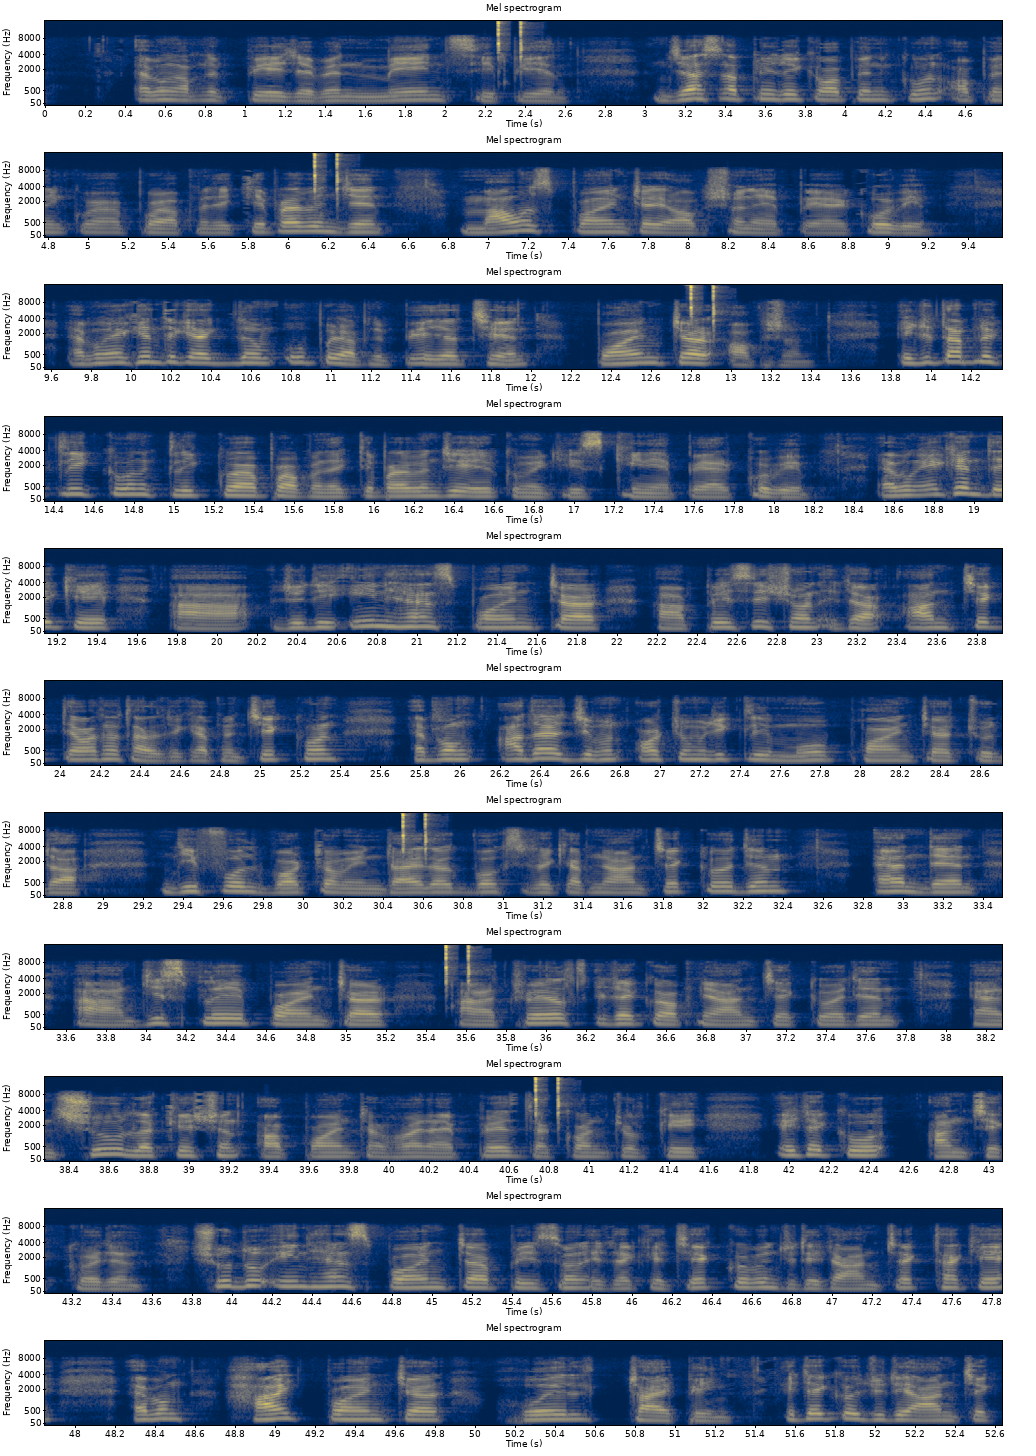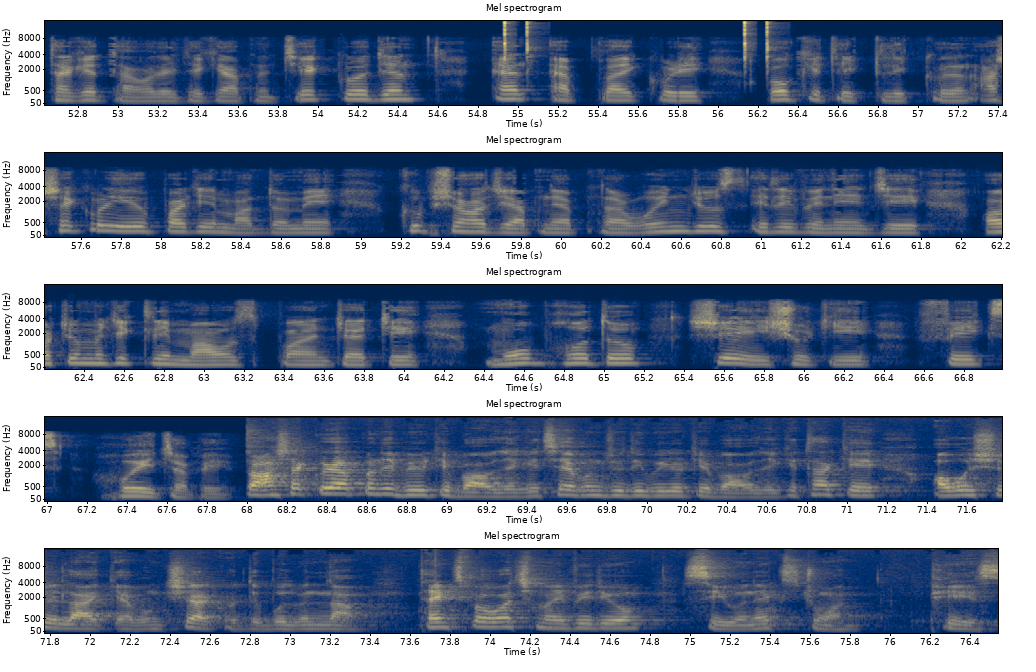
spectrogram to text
এবং আপনি পেয়ে যাবেন মেইন সিপিএল জাস্ট আপনি এটাকে ওপেন করুন ওপেন করার পর আপনি দেখতে পারবেন যে মাউস পয়েন্টারের অপশন অ্যাপেয়ার করবে। এবং এখান থেকে একদম উপরে আপনি পেয়ে যাচ্ছেন পয়েন্টার অপশন এটাতে আপনি ক্লিক করুন ক্লিক করার পর আপনি দেখতে পারবেন যে এরকম একটি স্ক্রিন অ্যাপেয়ার করবে। এবং এখান থেকে যদি ইনহ্যান্স পয়েন্টার প্রেসিশন এটা আনচেক দেওয়া থাকে, তাহলে আপনি চেক করুন। এবং আদার যেমন automatically move pointer to the default button in dialog box এটাকে আপনি আনচেক করে দিন। And then display pointer trails এটাকেও আপনি আনচেক করে দেন and show location of pointer হয় I press the control key এটাকেও আনচেক করে দেন শুধু ইনহ্যান্স পয়েন্টার প্রিজন এটাকে চেক করবেন যদি এটা আনচেক থাকে এবং হাইট পয়েন্টার হোয়েল টাইপিং এটাকেও যদি আনচেক থাকে, তাহলে এটাকে আপনি চেক করে দেন অ্যান্ড অ্যাপ্লাই করে ওকেতে ক্লিক করেন। আশা করি এই উপায়টির মাধ্যমে খুব সহজে আপনি আপনার উইন্ডোজ ইলেভেনে যে অটোমেটিকলি মাউস পয়েন্টারটি মুভ হতো, সেই ইস্যুটি ফিক্স হয়ে যাবে। তো আশা করি আপনাদের ভিডিওটি ভালো লেগেছে এবং যদি ভিডিওটি ভালো লেগে থাকে, অবশ্যই লাইক এবং শেয়ার করতে ভুলবেন না। Thanks for watch my video see you next one peace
